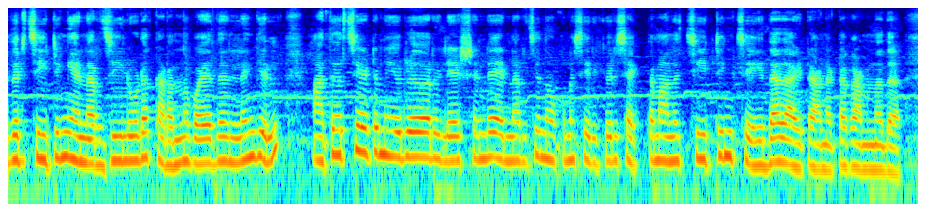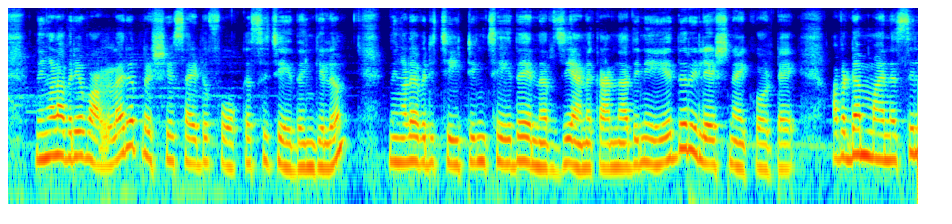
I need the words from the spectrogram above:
ഇതൊരു ചീറ്റിംഗ് എനർജിയിലൂടെ കടന്നു പോയതല്ലെങ്കിൽ ആ തീർച്ചയായിട്ടും ഈ ഒരു റിലേഷന്റെ എനർജി നോക്കുമ്പോൾ ശരിക്കും ഒരു ശക്തമാണ് ചീറ്റിംഗ് ചെയ്തതായിട്ടാണ് കേട്ടോ കാണുന്നത്. നിങ്ങൾ അവരെ വളരെ പ്രഷ്യസ് ആയിട്ട് ഫോക്കസ് ചെയ്തെങ്കിലും നിങ്ങളവർ ചീറ്റിങ് ചീറ്റിംഗ് ചെയ്ത എനർജിയാണ് കാണുന്നത്. അതിന് ഏത് റിലേഷൻ ആയിക്കോട്ടെ അവരുടെ മനസ്സിൽ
